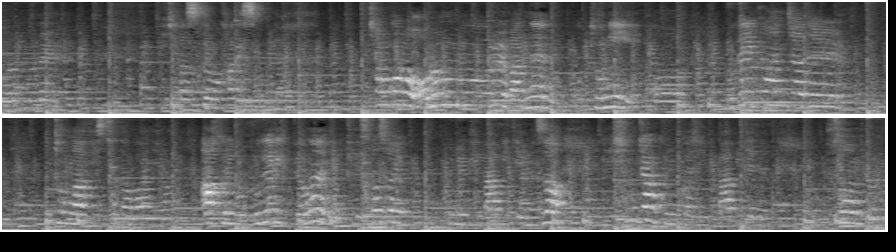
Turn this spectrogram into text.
얼음물을 뒤집어 쓰도록 하겠습니다. 참고로 얼음물을 맞는 고통이 어, 루게리병 환자들 고통과 비슷하다고 하네요. 아 그리고 루게리병은 이렇게 서서히 근육이 마비되면서 심장 근육까지 마비되는 무서운 병인데요.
